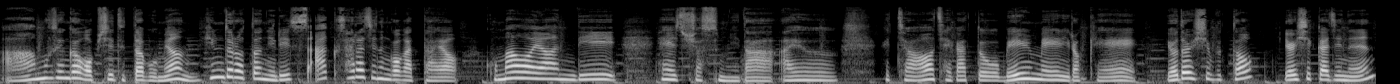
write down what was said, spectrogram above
아무 생각 없이 듣다 보면 힘들었던 일이 싹 사라지는 것 같아요. 고마워요, 한디. 해주셨습니다. 아유, 그쵸. 제가 또 매일매일 이렇게 8시부터 10시까지는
